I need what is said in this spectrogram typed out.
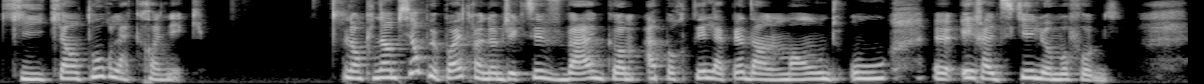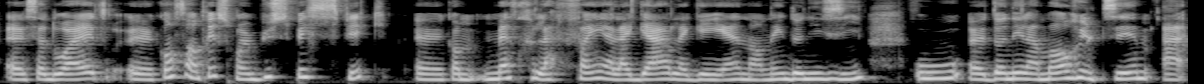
qui, qui entoure la chronique. Donc, une ambition peut pas être un objectif vague comme apporter la paix dans le monde ou euh, éradiquer l'homophobie. Euh, ça doit être euh, concentré sur un but spécifique, euh, comme mettre la fin à la guerre de la Guyane en Indonésie ou euh, donner la mort ultime à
